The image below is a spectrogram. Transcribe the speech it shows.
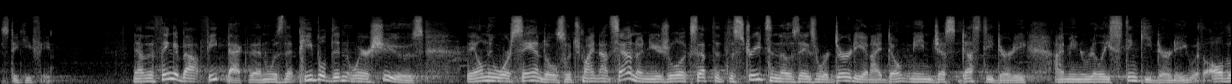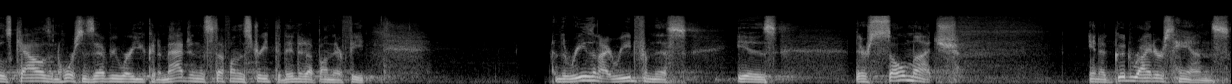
Stinky feet. Now, the thing about feet back then was that people didn't wear shoes. They only wore sandals, which might not sound unusual, except that the streets in those days were dirty, and I don't mean just dusty dirty. I mean really stinky dirty, with all those cows and horses everywhere. You could imagine the stuff on the street that ended up on their feet. And the reason I read from this is there's so much in a good writer's hands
